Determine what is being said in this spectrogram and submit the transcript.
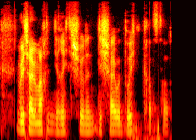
über die Scheibe macht. Die richtig schön die Scheibe durchgekratzt hat.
